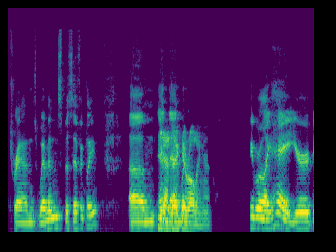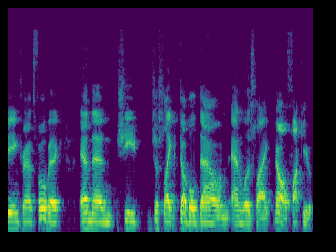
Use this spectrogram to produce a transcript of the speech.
trans women specifically um and yeah J.K. Rowling yeah. people were like hey you're being transphobic and then she just like doubled down and was like, "No, fuck you."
